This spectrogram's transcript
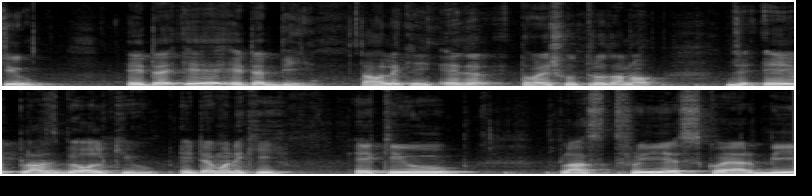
কিউব, এটা এ এটা বি তাহলে কি? যে তোমরা এই সূত্র জানো যে a plus b all cube এটা মানে কি? A cube plus three a square b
